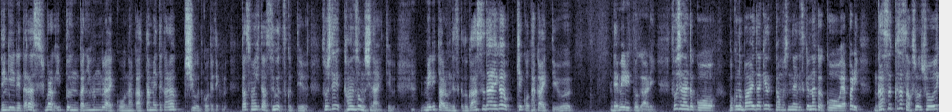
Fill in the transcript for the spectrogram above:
電源入れたらしばらく1分か2分ぐらいこうなんか温めてからプシューってこう出てくる。ガスファンヒーターはすぐつくっていう、そして乾燥もしないっていう。メリットあるんですけど、ガス代が結構高いっていうデメリットがあり、そしてなんかこう、僕の場合だけかもしれないですけど、なんかこう、やっぱりガス臭さは正直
